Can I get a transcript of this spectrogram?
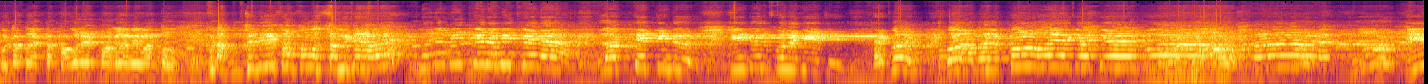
ওটা তো একটা পাগলের পাগলামি মাত্র। ওটা বুঝে দিলে সব সমস্যা মিটে যাবে। মিটবে না মিটবে না। লক্ষ্যে তিঁদুর তিঁদুর বলে দিয়েছি। এখন ও আমার বউ হয়ে গেছে। কি?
